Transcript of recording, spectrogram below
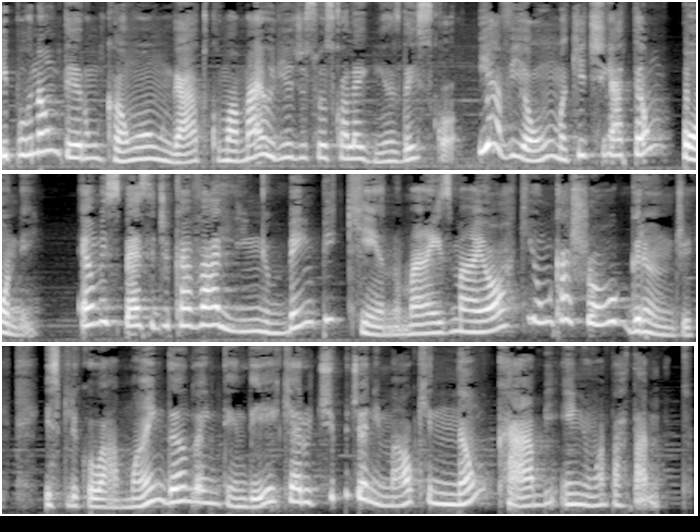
e por não ter um cão ou um gato como a maioria de suas coleguinhas da escola. E havia uma que tinha até um pônei. É uma espécie de cavalinho bem pequeno, mas maior que um cachorro grande, explicou a mãe, dando a entender que era o tipo de animal que não cabe em um apartamento.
